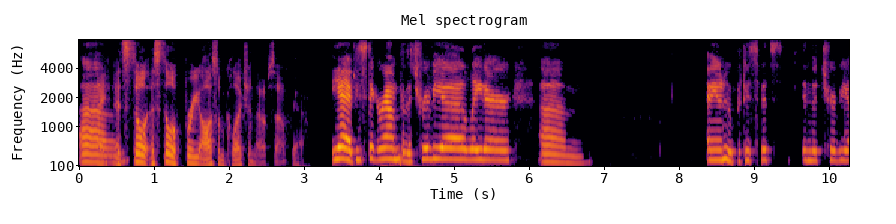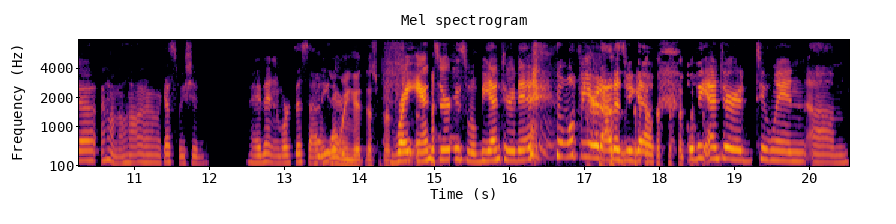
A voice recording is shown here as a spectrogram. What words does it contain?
Hey, Um, it's still it's still a free awesome collection though. So yeah, yeah, if you stick around for the trivia later, um, anyone who participates in the trivia, I don't know how. I guess we should. I didn't work this out We'll, either. we'll wing it. That's, that's right answers will be entered in. we'll figure it out as we go. we'll be entered to win um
